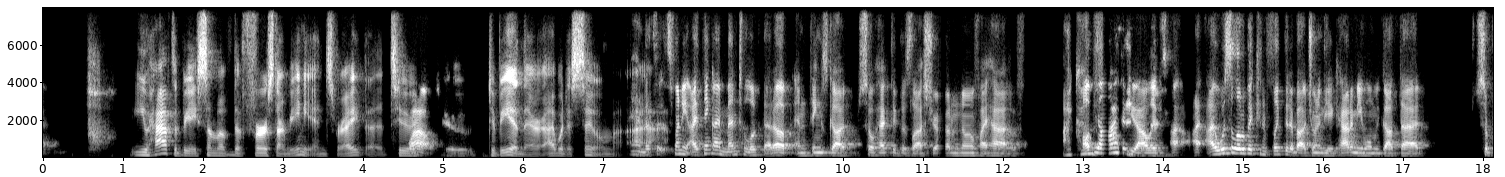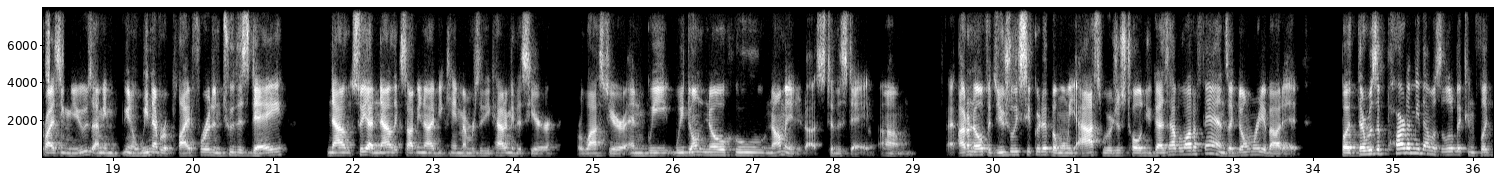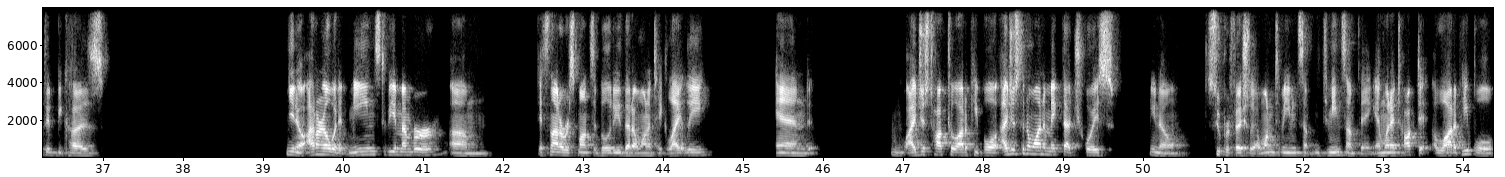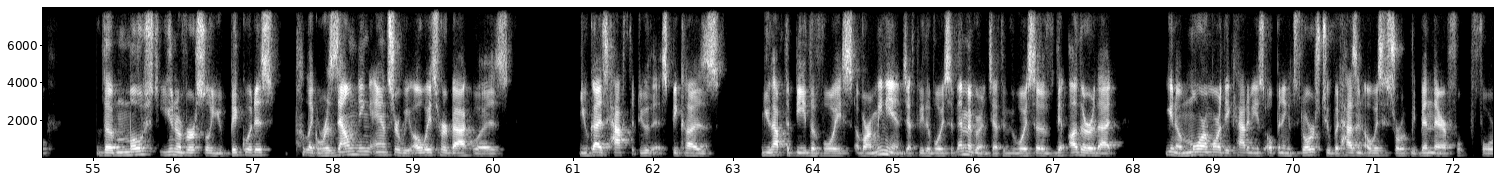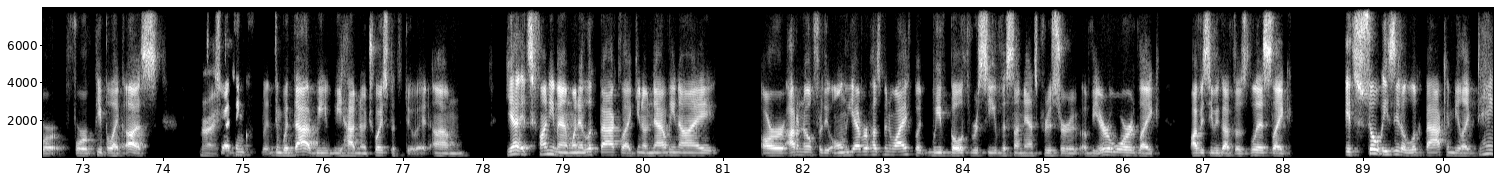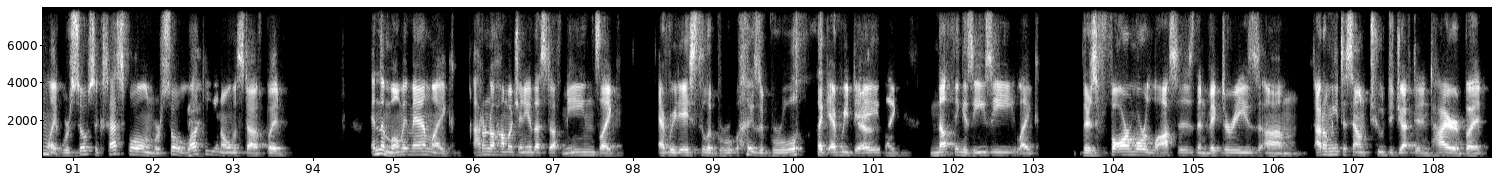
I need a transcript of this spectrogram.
You have to be some of the first Armenians, right? Uh, to wow. to to be in there, I would assume. And that's it's funny. I think I meant to look that up, and things got so hectic this last year. I don't know if I have. I I'll be honest with you, Alex. I, I was a little bit conflicted about joining the academy when we got that surprising news. I mean, you know, we never applied for it, and to this day, now, so yeah, now like Sabi and I became members of the academy this year or last year, and we we don't know who nominated us to this day. Um, I don't know if it's usually secretive, but when we asked, we were just told you guys have a lot of fans. Like, don't worry about it. But there was a part of me that was a little bit conflicted because, you know, I don't know what it means to be a member. Um, it's not a responsibility that I want to take lightly. And I just talked to a lot of people. I just didn't want to make that choice, you know, superficially. I wanted to mean something to mean something. And when I talked to a lot of people, the most universal, ubiquitous, like resounding answer we always heard back was, you guys have to do this because you have to be the voice of Armenians, you have to be the voice of immigrants, you have to be the voice of the other that, you know, more and more the academy is opening its doors to, but hasn't always historically been there for for for people like us Right. So I think with that, we we had no choice but to do it. Um, yeah, it's funny, man. When I look back, like you know, Natalie and I are I don't know if we're the only ever husband wife, but we've both received the Sundance Producer of the Year award. Like, obviously, we got those lists. Like, it's so easy to look back and be like, dang, like we're so successful and we're so lucky and all this stuff. But in the moment, man, like I don't know how much any of that stuff means. Like every day is still a gruel is a gruel. like every day, yeah. like nothing is easy. Like there's far more losses than victories. Um, I don't mean to sound too dejected and tired, but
